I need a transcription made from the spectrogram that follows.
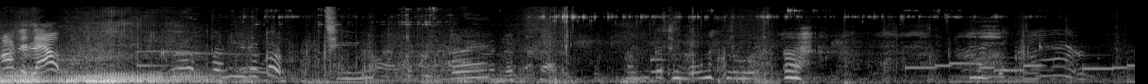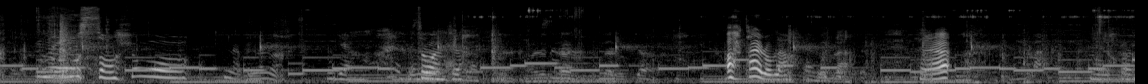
ข้าวเสร็จแล้วตอนนี้เราก็ถึงเอ้ยตอนนี้ก็ถึงแล้วนะอะ โอ้สองชั่วโมงหลับแล้วเหรอยังสว่างใช่ไหมอ๋อถ่ายรูปแล้วเห็นแล้วนี่ทุกคน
